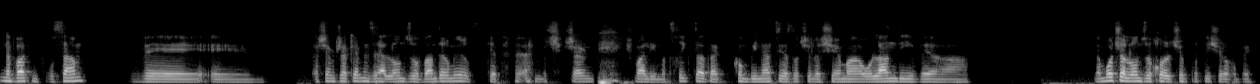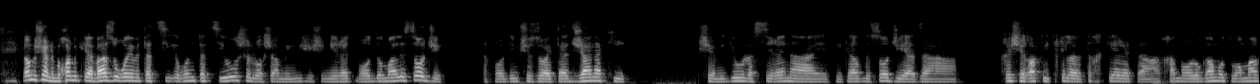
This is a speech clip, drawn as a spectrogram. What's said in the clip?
נווט מפורסם, והשם של הקפטן זה אלונזו ונדרמיר, שם נשמע לי מצחיק קצת, הקומבינציה הזאת של השם ההולנדי וה... למרות שאלונזו יכול להיות שם פרטי של הרבה. לא משנה, בכל מקרה, ואז רואים את, הצי... רואים את הציור שלו שם עם מישהי שנראית מאוד דומה לסוג'י. אנחנו יודעים שזו הייתה ג'אנה, כי כשהם הגיעו לסירנה אה, פיקארד וסוג'י, אז. אחרי שרפי התחילה לתחקר את אחת מההולוגרמות, הוא אמר,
